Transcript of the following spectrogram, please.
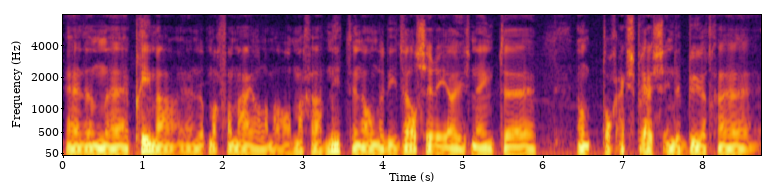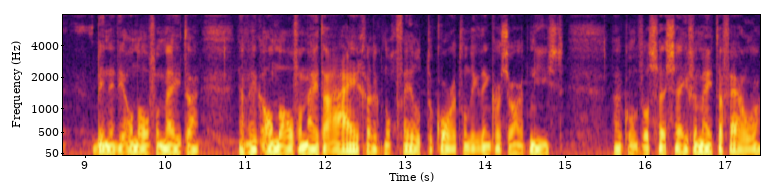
dan eh, prima, en dat mag van mij allemaal. Maar gaat niet een ander die het wel serieus neemt, eh, dan toch expres in de buurt binnen die anderhalve meter. Dan vind ik anderhalve meter eigenlijk nog veel te kort, want ik denk als je hard niest, dan komt het wel 6, 7 meter ver hoor.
